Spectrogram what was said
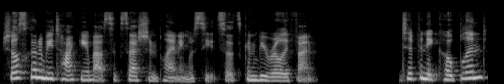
She's also going to be talking about succession planning with seeds. So it's going to be really fun. Tiffany Copeland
